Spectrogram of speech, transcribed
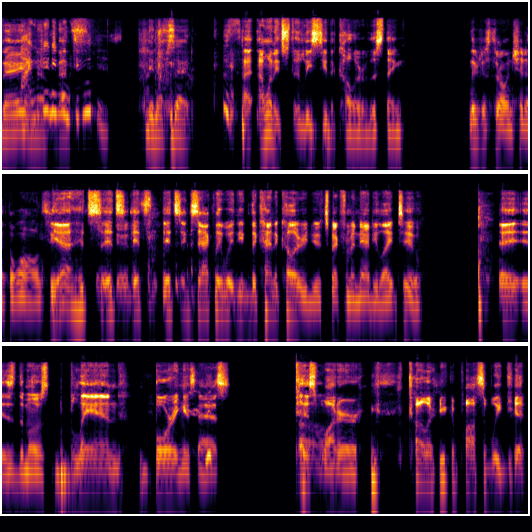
I didn't even do this. Enough said. I, I want to at least see the color of this thing. They're just throwing shit at the wall and see. Yeah, it's it's dude. it's it's exactly what you, the kind of color you'd expect from a natty light too. It is the most bland, boringest ass piss um, water color you could possibly get.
